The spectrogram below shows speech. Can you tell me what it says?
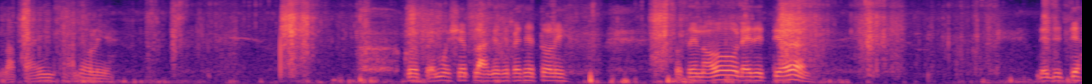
Là phải xã đâu liền cô phải mua xếp lại cái thế phải thế tôi đi. Tôi nói nó đây đi tiếc, đây đi tiếc,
